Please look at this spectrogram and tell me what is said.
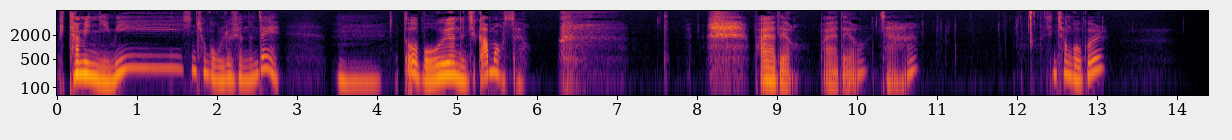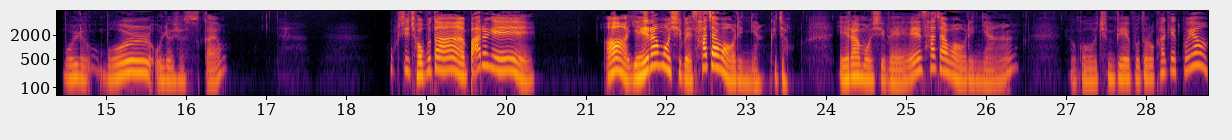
비타민 님이 신청곡 올려주셨는데, 음, 또 뭐였는지 까먹었어요. 봐야 돼요. 봐야 돼요. 자. 신청곡을 뭘, 뭘 올려주셨을까요? 혹시 저보다 빠르게, 아, 예라모십의 사자와 어린 양. 그죠? 예라모십의 사자와 어린 양. 요거 준비해 보도록 하겠고요.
